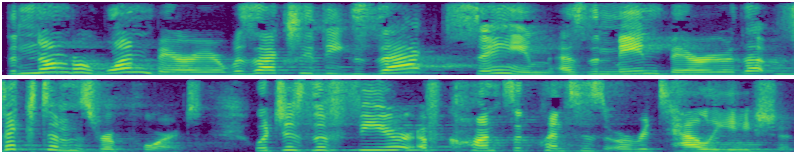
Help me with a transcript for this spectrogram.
the number one barrier was actually the exact same as the main barrier that victims report, which is the fear of consequences or retaliation.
